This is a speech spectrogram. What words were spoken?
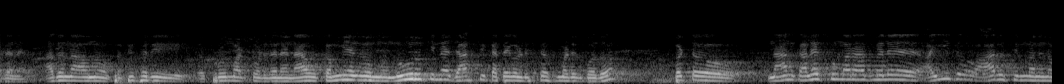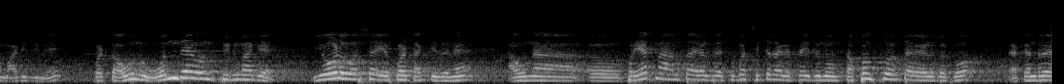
ಇದ್ದಾನೆ. ಅದನ್ನು ಅವನು ಪ್ರತಿ ಸರಿ ಪ್ರೂವ್ ಮಾಡ್ಕೊಂಡಿದ್ದಾನೆ. ನಾವು ಕಮ್ಮಿ ಅಂದರೆ ಒಂದು ನೂರಕ್ಕಿಂತ ಜಾಸ್ತಿ ಕಥೆಗಳು ಡಿಸ್ಕಸ್ ಮಾಡಿರ್ಬೋದು. ಬಟ್ ನಾನು ಕಾಲೇಜ್ ಕುಮಾರ್ ಆದಮೇಲೆ ಐದು, ಆರು ಸಿನಿಮಾನ ಮಾಡಿದ್ದೀನಿ. ಬಟ್ ಅವನು ಒಂದೇ ಒಂದು ಸಿನಿಮಾಗೆ ಏಳು ವರ್ಷ ಎಫರ್ಟ್ ಹಾಕಿದ್ದಾನೆ. ಅವನ ಪ್ರಯತ್ನ ಅಂತ ಹೇಳಿದ್ರೆ ತುಂಬ ಚಿಕ್ಕದಾಗುತ್ತೆ. ಇದನ್ನ ಒಂದು ತಪಸ್ಸು ಅಂತ ಹೇಳಬೇಕು. ಯಾಕಂದರೆ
